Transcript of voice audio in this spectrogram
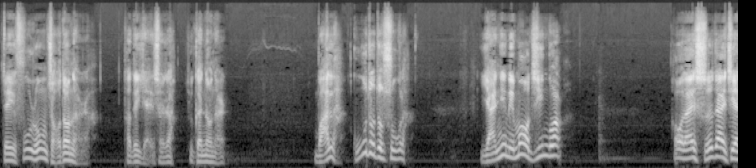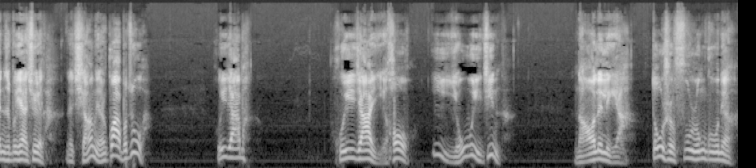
这芙蓉走到哪儿啊，他的眼神啊就跟到哪儿。完了，骨头都酥了，眼睛里冒着金光。后来实在坚持不下去了，那墙顶挂不住啊，回家吧。回家以后意犹未尽呐，脑袋里呀。都是芙蓉姑娘，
